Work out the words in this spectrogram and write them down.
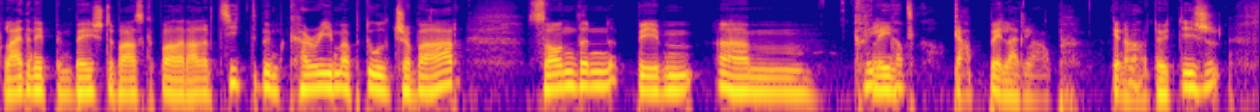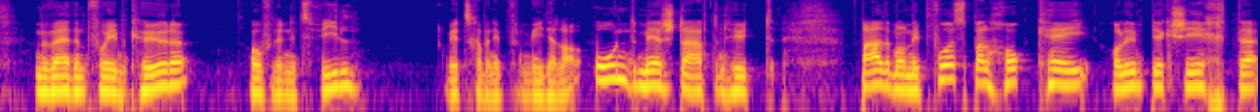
leider nicht beim besten Basketballer aller Zeiten, beim Kareem Abdul-Jabbar, sondern beim ähm, Clint Capella, glaub. Genau, ja. dort ist er. Wir werden von ihm hören. Hoffentlich nicht zu viel. Wird sich aber nicht vermeiden lassen. Und wir starten heute bald mal mit Fußball, Hockey, Olympiageschichten,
